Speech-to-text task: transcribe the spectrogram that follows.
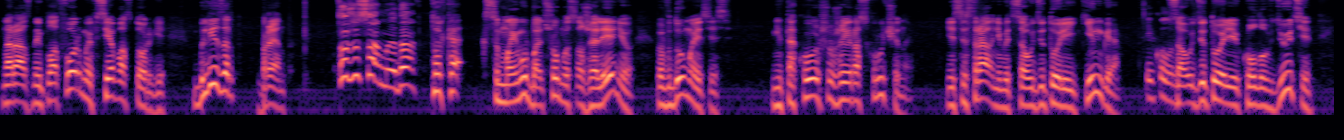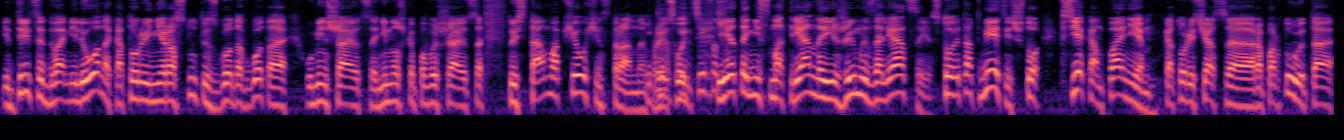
на разные платформы, все в восторге. Blizzard бренд. То же самое, да. Только, к моему большому сожалению, вы вдумаетесь, не такой уж уже и раскрученный. Если сравнивать с аудиторией Кинга, И Call с аудиторией Call of Duty и 32 миллиона, которые не растут из года в год, а уменьшаются, немножко повышаются. То есть там вообще очень странно И происходит. перспектив И это несмотря на режим изоляции. Стоит отметить, что все компании, которые сейчас э, рапортуют о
